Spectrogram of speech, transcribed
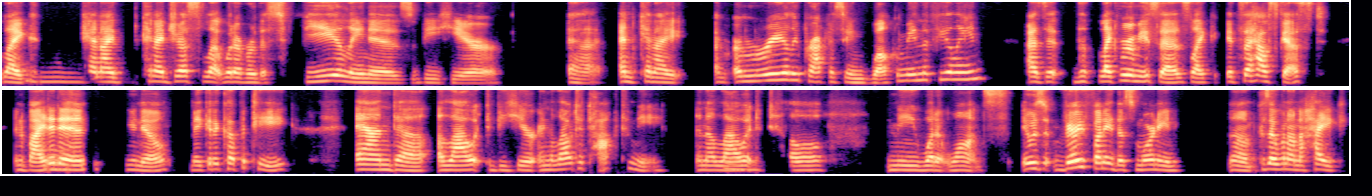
like mm. can i can i just let whatever this feeling is be here uh, and can i I'm, I'm really practicing welcoming the feeling as it like Rumi says, like it's a house guest, invite mm. it in, you know, make it a cup of tea and uh, allow it to be here and allow it to talk to me and allow mm. it to tell me what it wants. It was very funny this morning because um, I went on a hike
